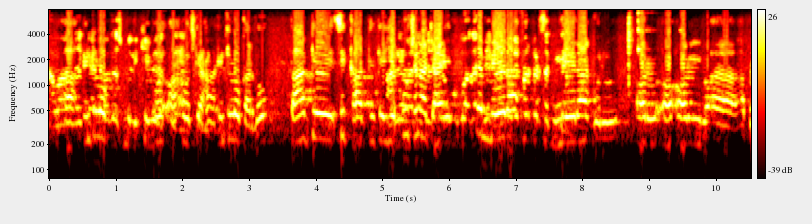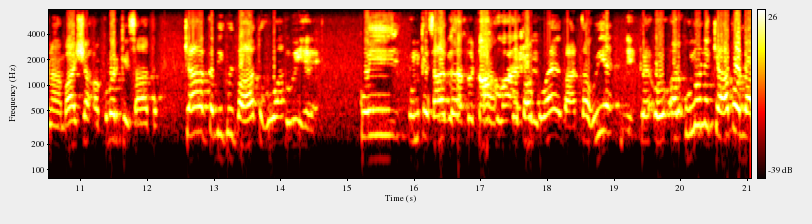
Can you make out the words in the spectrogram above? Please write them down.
हाँ, इंटरलॉक उसमें लिखे हुए वो- रहते हैं। उसके हाँ इंटरलॉक कर दो ताकि सिख आके के ये पूछना चाहे कि मेरा तो कर सकते मेरा गुरु और और अपना बादशाह अकबर के साथ क्या कभी कोई बात हुआ? हुई है। कोई उनके साथ talk हाँ, हुआ है, हुआ है वार्ता हुई है और उन्होंने क्या बोला?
